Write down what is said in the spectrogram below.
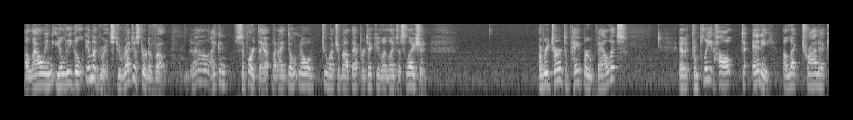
allowing illegal immigrants to register to vote. Well, I can support that, but I don't know too much about that particular legislation. A return to paper ballots and a complete halt to any electronic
